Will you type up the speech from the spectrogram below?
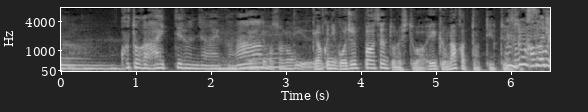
ん。ことが入ってるんじゃないかなでもそのっていう。逆に50%の人は影響なかったって言ってるんですよ。変わり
